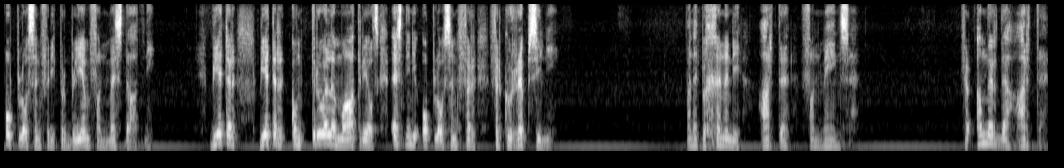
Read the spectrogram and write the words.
oplossing vir die probleem van misdaad nie. Beter beter kontrolemaatreëls is nie die oplossing vir vir korrupsie nie. Want dit begin in die harte van mense. Veranderde harte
